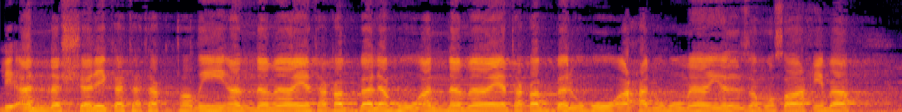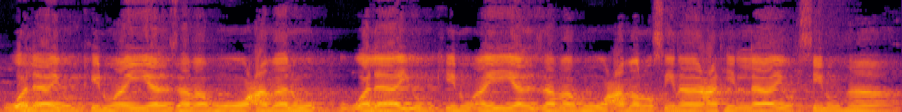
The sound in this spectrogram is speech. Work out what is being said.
لأن الشركة تقتضي أن ما يتقبله أن ما يتقبله أحدهما يلزم صاحبه. ولا يمكن أن يلزمه عمل ولا يمكن أن يلزمه عمل صناعة لا يحسنها.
